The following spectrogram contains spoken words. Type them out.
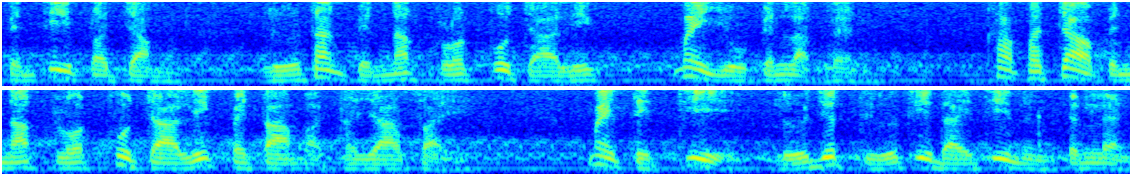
เป็นที่ประจำหรือท่านเป็นนักพลดผู้จาริกไม่อยู่เป็นหลักแหล่งข้าพเจ้าเป็นนักพลดผู้จาริกไปตามอัธยาศัย ไม่ติดที่หรือยึดถือที่ใดที่หนึ่งเป็นแหล่ง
